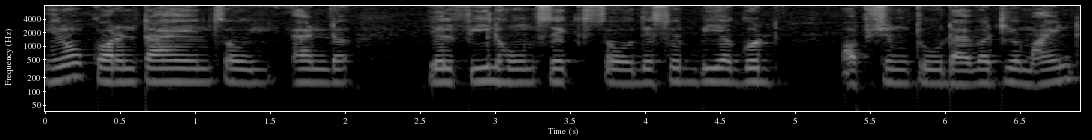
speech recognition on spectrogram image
you know quarantine so and uh, you'll feel homesick. So this would be a good option to divert your mind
